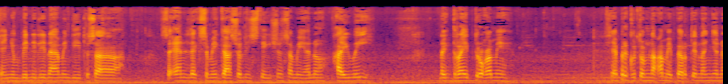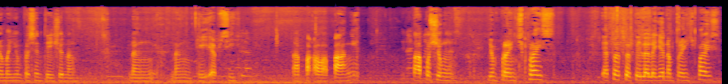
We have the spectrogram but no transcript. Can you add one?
Yan yung binili namin dito sa sa NLEX sa may gasoline station sa may ano highway. Nag-drive thru kami. Siyempre gutom na kami pero tingnan nyo naman yung presentation ng ng ng KFC. Napakapangit. Tapos yung yung french fries. Ito, ito, tilalagyan ng french fries.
